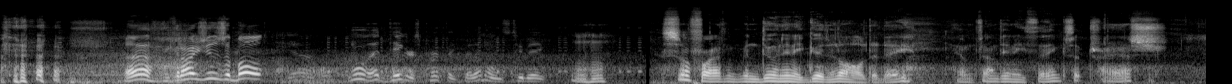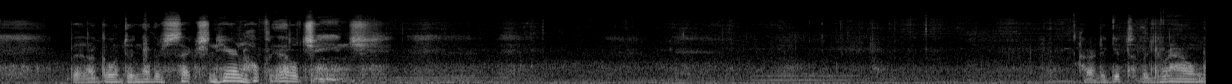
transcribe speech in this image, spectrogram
uh, you can always use a bolt. Yeah. No, that digger's perfect. That other one's too big. Mm-hmm. So far, I haven't been doing any good at all today. Haven't found anything except trash. But I'll go into another section here and hopefully that'll change. Hard to get to the ground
